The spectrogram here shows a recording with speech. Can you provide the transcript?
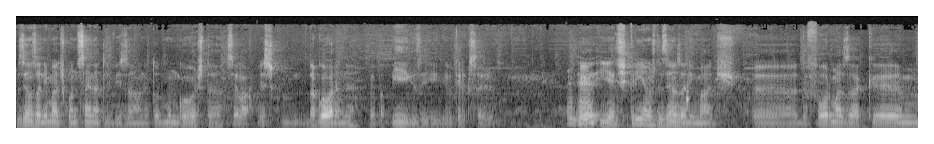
desenhos animados quando saem na televisão, né? Todo mundo gosta, sei lá, esses de agora, né? Peppa Pigs e o que quer que seja. Uhum. e eles criam os desenhos animados de formas a que um,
